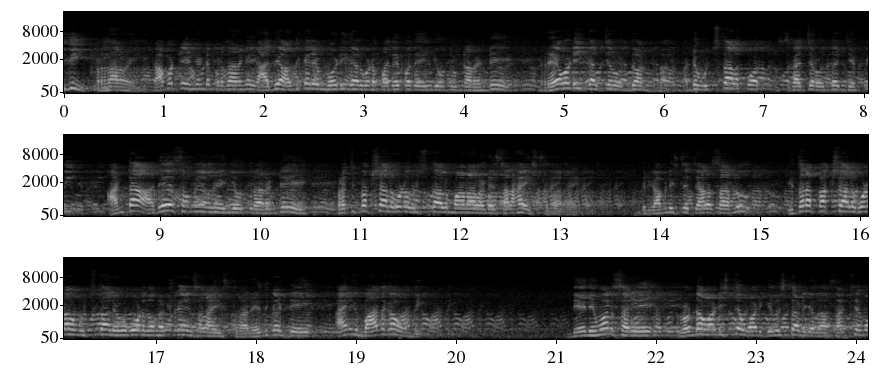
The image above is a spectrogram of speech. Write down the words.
ఇది ప్రధానమైంది. కాబట్టి ఏంటంటే ప్రధానంగా అదే అందుకనే మోడీ గారు కూడా పదే పదే ఏం చెబుతుంటారంటే రేవడీ కల్చర్ వద్దు అంటున్నారు. అంటే ఉచితాల కల్చర్ వద్దని చెప్పి అంటా అదే సమయంలో ఏం చెబుతున్నారంటే ప్రతిపక్షాలు కూడా ఉచితాలు మానాలనే సలహా ఇస్తున్నారు ఆయన. మీరు గమనిస్తే చాలాసార్లు ఇతర పక్షాలు కూడా ఉచితాలు ఇవ్వకూడదు అన్నట్లుగా ఆయన సలహా ఇస్తున్నారు. ఎందుకంటే ఆయనకి బాధగా ఉంది. నేను ఇవ్వను సరే రెండో వాడు ఇస్తే వాడు గెలుస్తాడు కదా. సంక్షేమ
